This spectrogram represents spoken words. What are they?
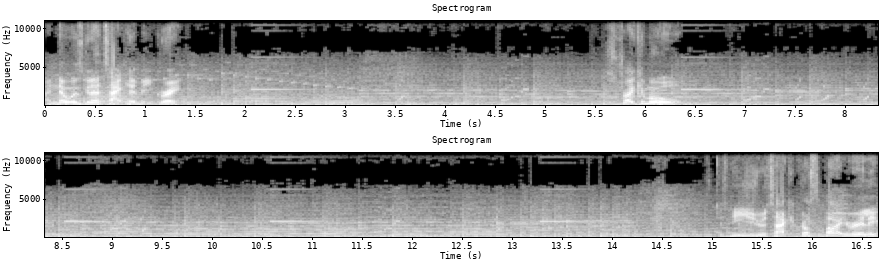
And no one's to attack him. Great. Strike them all. Just need you to attack across the party, really.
